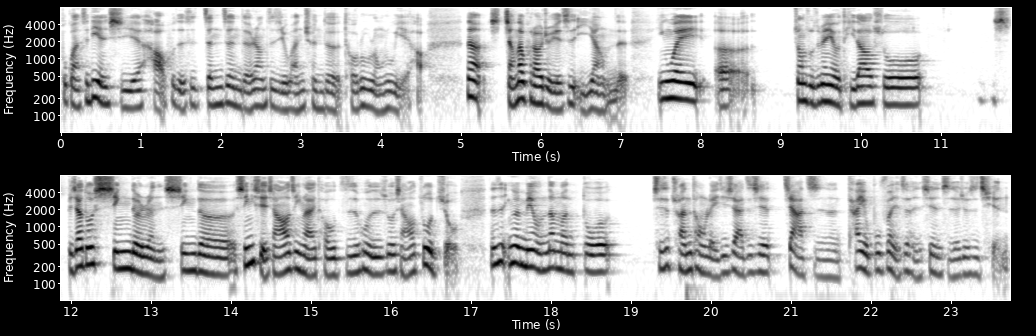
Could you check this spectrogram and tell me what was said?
不管是练习也好，或者是真正的让自己完全的投入融入也好，那讲到葡萄酒也是一样的，因为呃，庄主这边有提到说，比较多新的人、新的新血想要进来投资，或者是说想要做酒，但是因为没有那么多，其实传统累积下来这些价值呢，它有部分也是很现实的，就是钱。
